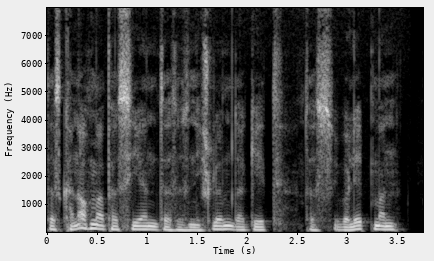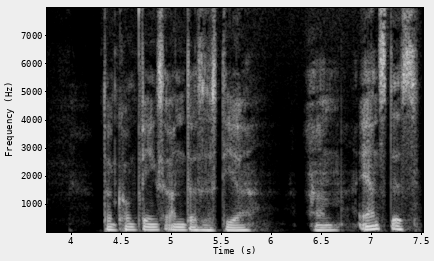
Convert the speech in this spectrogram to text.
das kann auch mal passieren, das ist nicht schlimm, da geht, das überlebt man. Dann kommt wenigstens an, dass es dir ähm, ernst ist.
